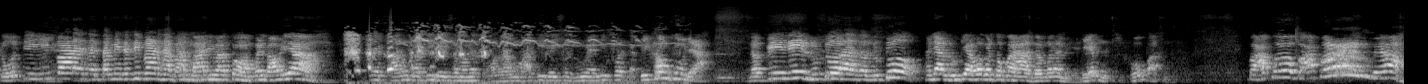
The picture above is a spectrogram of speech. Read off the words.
ધોતી ઈ પાડે છે તમે નથી પાડતા મારી વાત તો આપણે બાવળિયા. એ ખારું કરતી જાય છે મને છે હું એની પર નભી ખાઉં છું લ્યા. નહીં લૂંટો છે લૂંટો. અને આ લૂંટ્યા વગર તો કોઈ આ જમાના મેળે એમ નથી હો પાછું. બાપો બાપો મ્યા.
